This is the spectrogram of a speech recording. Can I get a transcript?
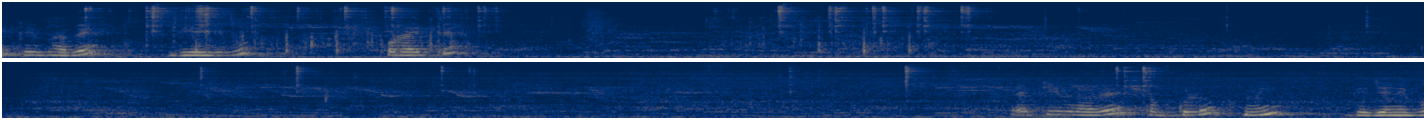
একইভাবে দিয়ে দিব কড়াইতে। একইভাবে সবগুলো আমি ভেজে নেব।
